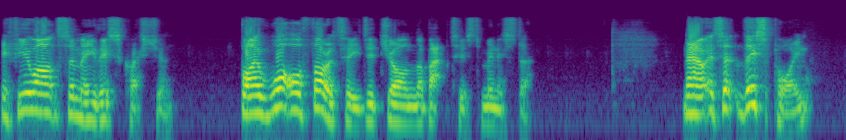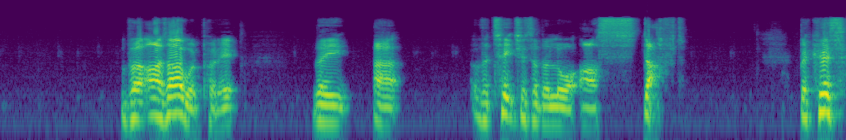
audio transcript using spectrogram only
if you answer me this question. By what authority did John the Baptist minister? Now, it's at this point that, as I would put it, the uh, the teachers of the law are stuffed because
